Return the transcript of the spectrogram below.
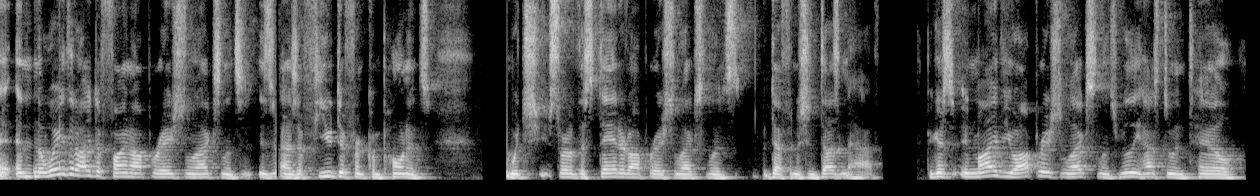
And the way that I define operational excellence is as a few different components, which sort of the standard operational excellence definition doesn't have. Because in my view, operational excellence really has to entail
